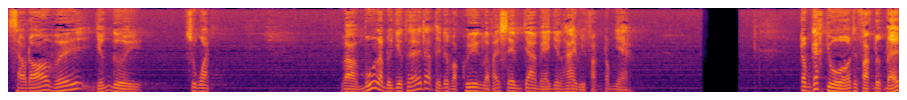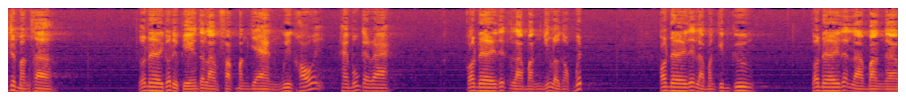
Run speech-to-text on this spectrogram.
Sau đó với những người xung quanh. Và muốn làm được như thế đó thì đức phật khuyên là phải xem cha mẹ như là hai vị phật trong nhà. Trong các chùa thì phật được để trên bàn thờ. Có nơi có điều kiện ta làm phật bằng vàng, nguyên khối hai bốn carat có nơi đó làm bằng những loại ngọc bích. Có nơi đó làm bằng kim cương có nơi đó làm bằng à,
